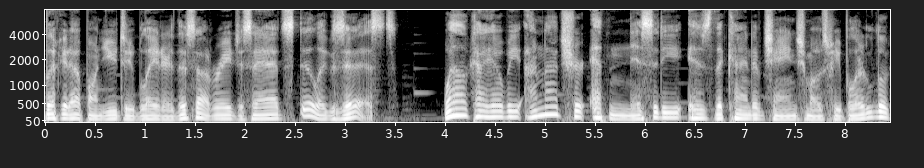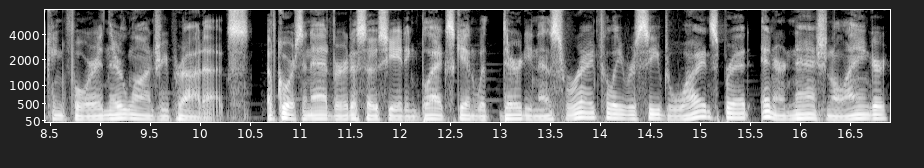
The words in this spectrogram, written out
look it up on YouTube later. This outrageous ad still exists. Well, Coyote, I'm not sure ethnicity is the kind of change most people are looking for in their laundry products. Of course, an advert associating black skin with dirtiness rightfully received widespread international anger,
